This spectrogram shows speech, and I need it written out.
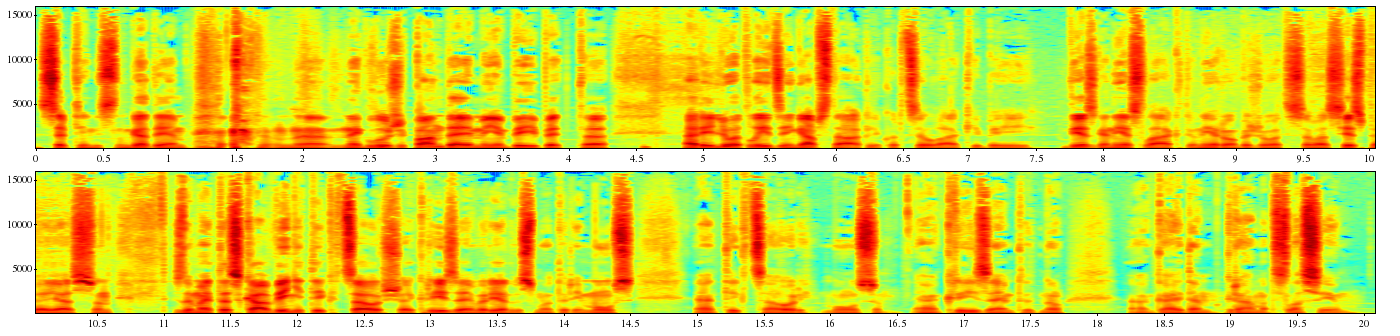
70 gadiem, uh, negluži pandēmija bija, bet uh, arī ļoti līdzīgi apstākļi, kur cilvēki bija diezgan ieslēgti un ierobežoti savās iespējās, un es domāju, tas, kā viņi tika cauri šai krīzē, var iedvesmot arī mūs uh, tikt cauri mūsu uh, krīzēm, tad, nu, uh, gaidam grāmatas lasījumu.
